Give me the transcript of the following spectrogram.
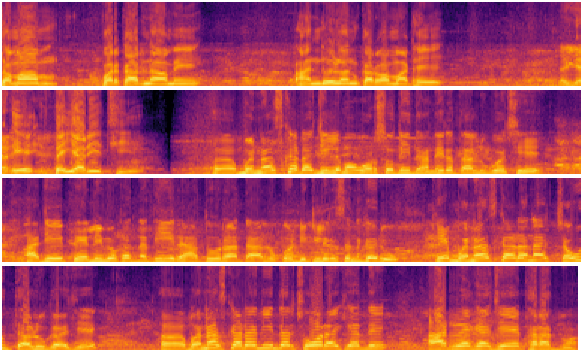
તમામ પ્રકારના અમે આંદોલન કરવા માટે એ તૈયારી છીએ. બનાસકાંઠા જિલ્લામાં વર્ષોથી ધાનેરા તાલુકો છે. આજે એ પહેલી વખત નથી રાતોરાત આ લોકો ડિક્લેરેશન કર્યું કે બનાસકાંઠાના ચૌદ તાલુકા છે. બનાસકાંઠાની અંદર છ રાખ્યા છે આઠ રાખ્યા છે થરાદમાં.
